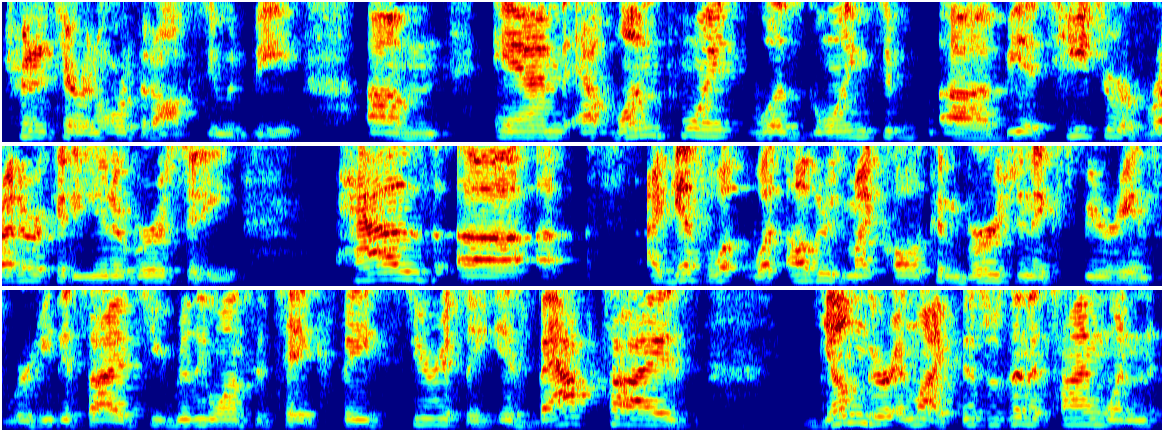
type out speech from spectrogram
Trinitarian orthodoxy would be. Um, and at one point was going to uh, be a teacher of rhetoric at a university. Has, uh, I guess, what, what others might call a conversion experience where he decides he really wants to take faith seriously, is baptized younger in life. This was in a time when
